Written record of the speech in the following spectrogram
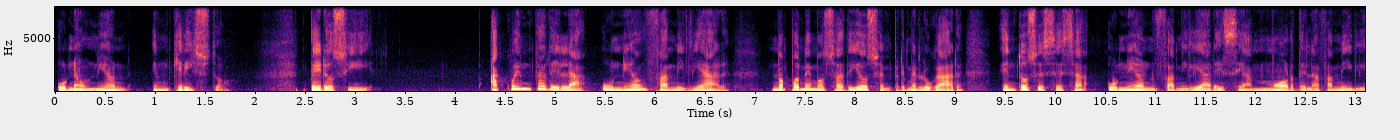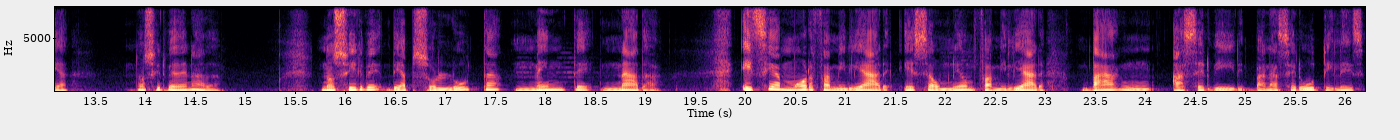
una unión en Cristo. Pero si a cuenta de la unión familiar no ponemos a Dios en primer lugar, entonces esa unión familiar, ese amor de la familia, no sirve de nada. No sirve de absolutamente nada. Ese amor familiar, esa unión familiar van a servir, van a ser útiles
